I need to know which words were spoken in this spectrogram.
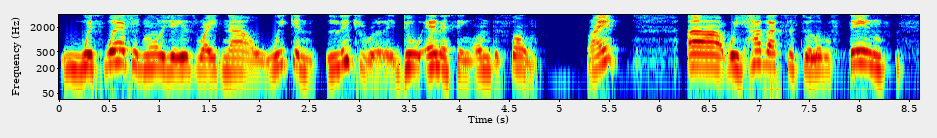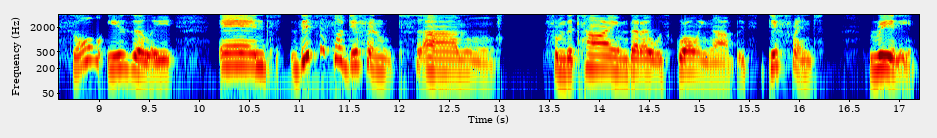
With where technology is right now, we can literally do anything on the phone right? Uh, we have access to a lot of things so easily. And this is so different um, from the time that I was growing up. It's different, really.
